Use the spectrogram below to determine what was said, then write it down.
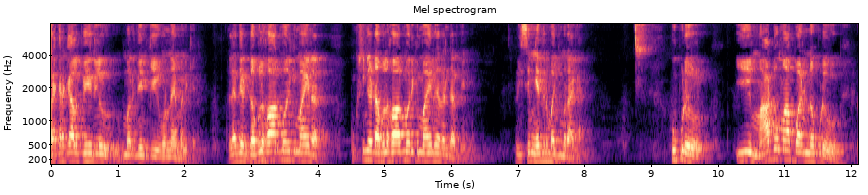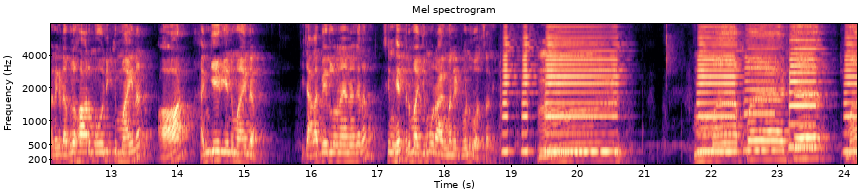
రకరకాల పేర్లు మరి దీనికి ఉన్నాయి మనకి. అలాగే డబుల్ హార్మోనిక్ మైనర్ ముఖ్యంగా డబుల్ హార్మోనిక్ మైనర్ అంటారు దీన్ని. ఈ సింహేంద్ర మధ్యమ రాగాన్ని. ఇప్పుడు ఈ మాటు మా పాడినప్పుడు మనకి double harmonic minor or Hungarian minor. చాలా పేర్లు ఉన్నాయన్నా కదా? సింహేంద్ర మధ్యము రాగం అనేటువంటిది వస్తుంది. మా పద మా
